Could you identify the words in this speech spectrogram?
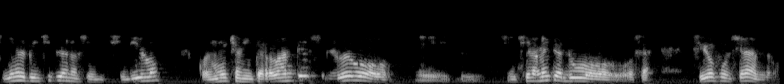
si bien al principio nos incidió con muchas interrogantes, luego, eh, sinceramente, anduvo, o sea, siguió funcionando.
